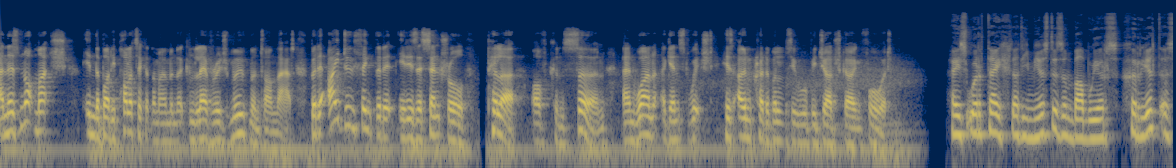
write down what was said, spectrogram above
And there's not much in the body politic at the moment that can leverage movement on that. But I do think that it, it is a central pillar of concern and one against which his own credibility will be judged going forward. Hy is oortuig dat die meeste Zimbabweërs gereed is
